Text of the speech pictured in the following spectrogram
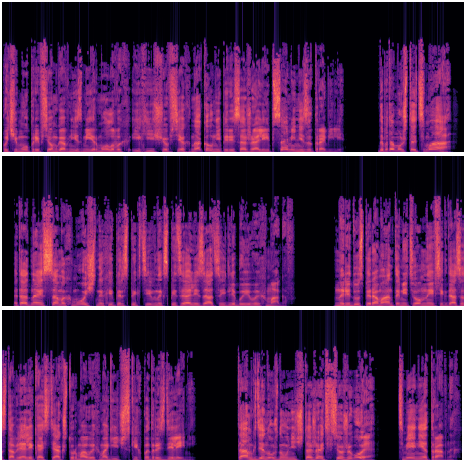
Почему при всем говнизме Ермоловых их еще всех на кол не пересажали и псами не затравили? Да потому что тьма — это одна из самых мощных и перспективных специализаций для боевых магов. Наряду с пиромантами темные всегда составляли костяк штурмовых магических подразделений. Там, где нужно уничтожать все живое, тьме нет равных.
